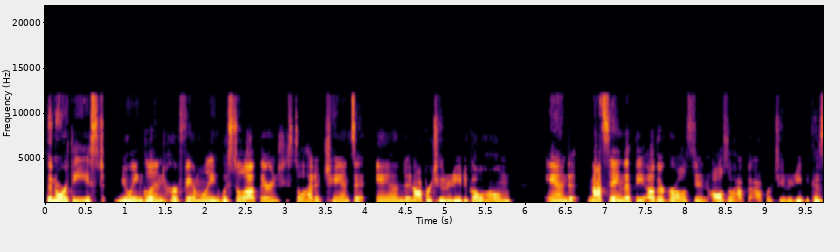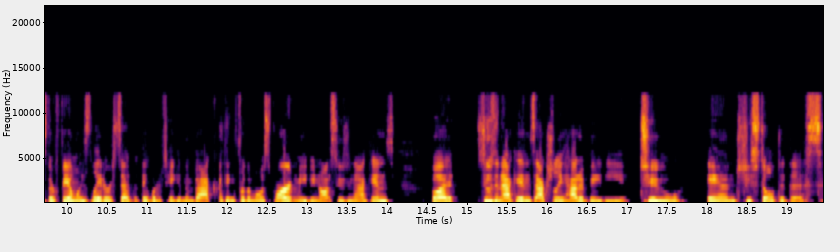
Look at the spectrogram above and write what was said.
the Northeast, New England. Her family was still out there, and she still had a chance and an opportunity to go home. And not saying that the other girls didn't also have that opportunity because their families later said that they would have taken them back, I think, for the most part, maybe not Susan Atkins, but Susan Atkins actually had a baby too, and she still did this.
